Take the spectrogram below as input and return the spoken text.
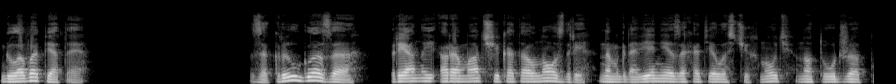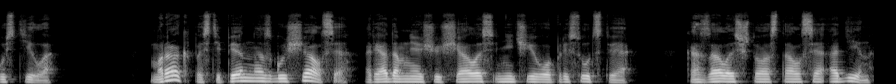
Глава пятая. Закрыл глаза. Пряный аромат щекотал ноздри, на мгновение захотелось чихнуть, но тут же отпустило. Мрак постепенно сгущался, рядом не ощущалось ничего присутствия. Казалось, что остался один,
